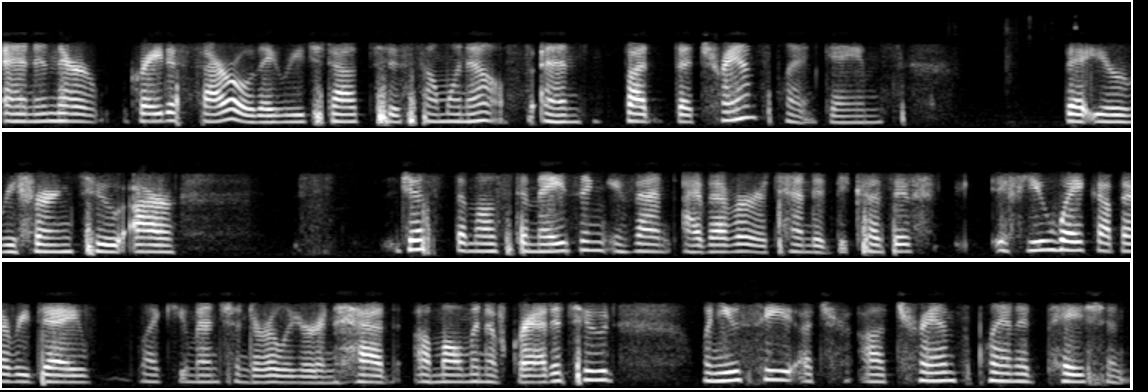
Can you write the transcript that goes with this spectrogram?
And in their greatest sorrow they reached out to someone else. And but the transplant games that you're referring to are just the most amazing event I've ever attended because if if you wake up every day like you mentioned earlier and had a moment of gratitude when you see a, tr- a transplanted patient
